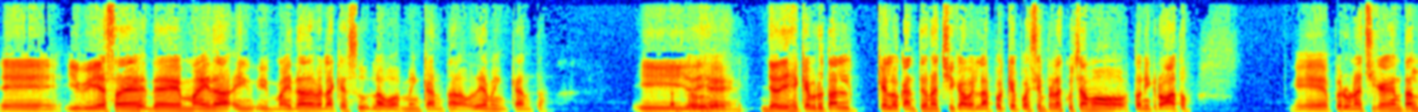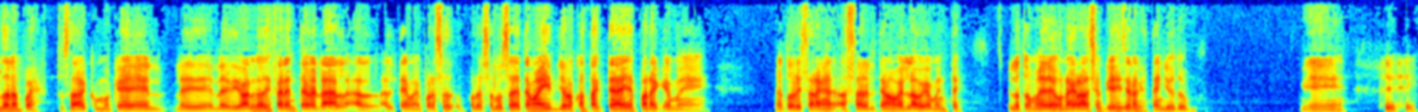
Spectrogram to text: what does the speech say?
Eh, y vi esa de, de Maida, y, y Maida de verdad que su, la voz me encanta, la voz de ella me encanta. Y yo dije, yo dije, qué brutal que lo cante una chica, ¿verdad? Porque pues siempre la escuchamos Tony Croato. Eh, pero una chica cantándola, pues, tú sabes, como que le, le dio algo diferente, ¿verdad? Al, al- al tema. Y por eso, por eso lo usé de tema. Y yo los contacté a ellos para que me, me autorizaran a hacer el tema, ¿verdad? Obviamente. Y lo tomé de una grabación que ellos hicieron que está en YouTube. Eh, Sí, sí.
